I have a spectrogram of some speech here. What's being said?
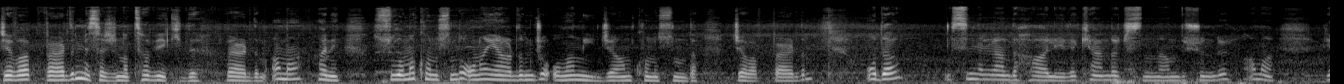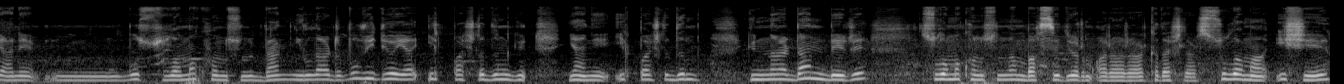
cevap verdim mesajına tabii ki de verdim ama hani sulama konusunda ona yardımcı olamayacağım konusunda cevap verdim. O da sinirlendi haliyle kendi açısından düşündü ama yani hmm, bu sulama konusunu ben yıllardır bu videoya ilk başladığım gün yani ilk başladığım günlerden beri sulama konusundan bahsediyorum ara ara arkadaşlar. Sulama işi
